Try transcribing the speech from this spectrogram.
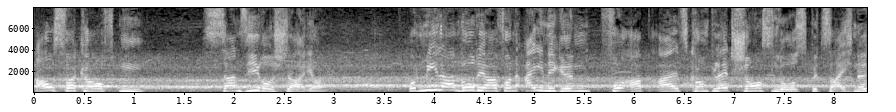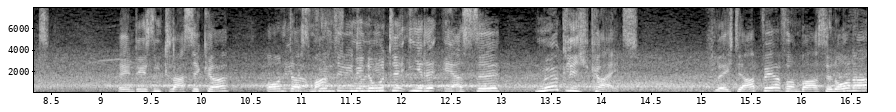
ausverkauften San Siro Stadion. Und Milan wurde ja von einigen vorab als komplett chancenlos bezeichnet in diesem Klassiker. Und das machte die Minute ihre erste Möglichkeit. Schlechte Abwehr von Barcelona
